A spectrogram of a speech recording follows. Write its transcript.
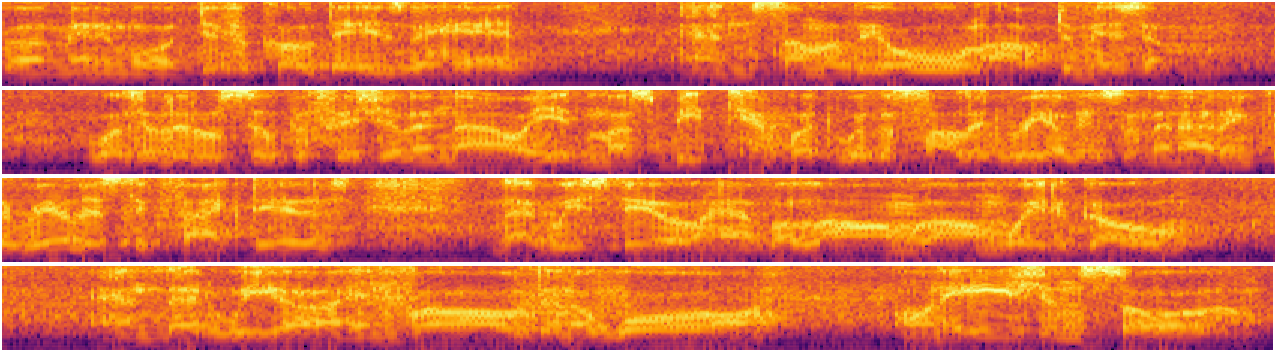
uh, many more difficult days ahead, and some of the old optimism was a little superficial, and now it must be tempered with a solid realism. And I think the realistic fact is that we still have a long, long way to go, and that we are involved in a war on Asian soil,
